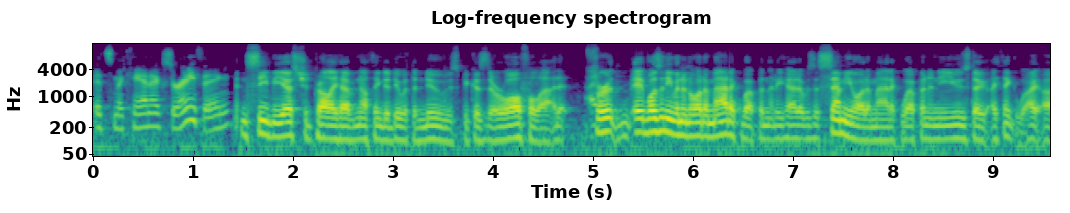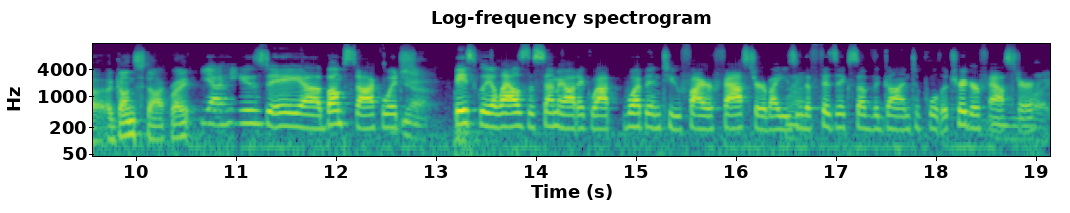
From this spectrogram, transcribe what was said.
its mechanics or anything. And CBS should probably have nothing to do with the news because they're awful at it. For, it wasn't even an automatic weapon that he had; it was a semi-automatic weapon, and he used, a, I think, a, a gun stock, right? Yeah, he used a uh, bump stock, which Yeah. Basically allows the semi-automatic wap- weapon to fire faster by using Right. the physics of the gun to pull the trigger faster. Right.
